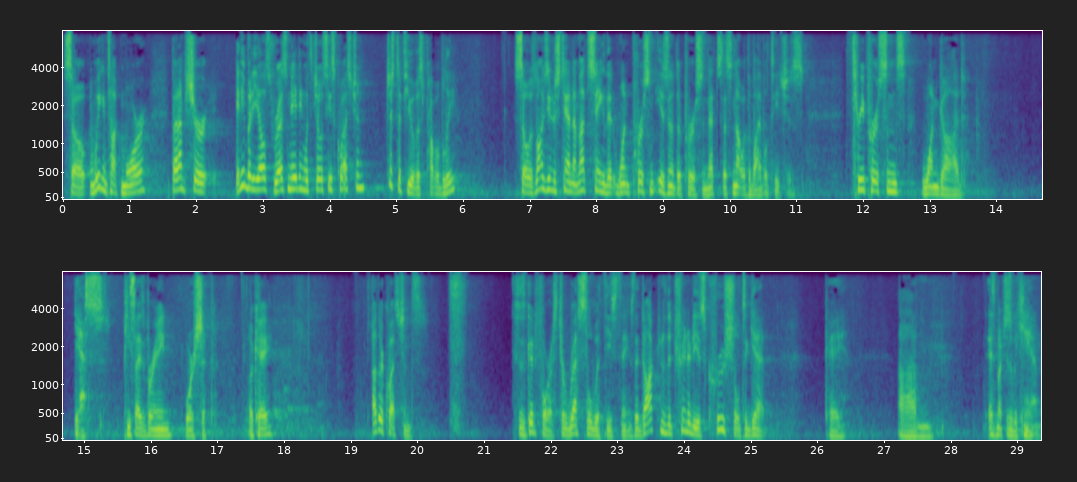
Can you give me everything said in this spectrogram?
So, and we can talk more, but I'm sure anybody else resonating with Josie's question? Just a few of us probably. So as long as you understand, I'm not saying that one person is another person. That's, that's not what the Bible teaches. Three persons, one God. Yes. Pea-sized brain, worship. Okay? Other questions? This is good for us to wrestle with these things. The doctrine of the Trinity is crucial to get. Okay? Um, as much as we can.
